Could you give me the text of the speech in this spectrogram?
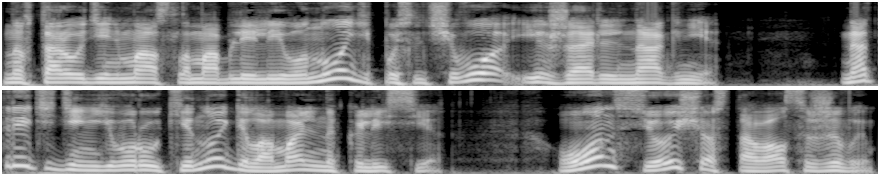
На второй день маслом облили его ноги, после чего их жарили на огне. На третий день его руки и ноги ломали на колесе. Он все еще оставался живым.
